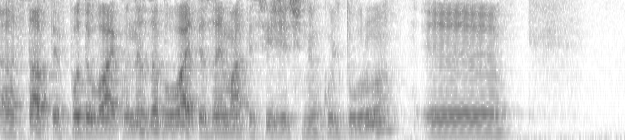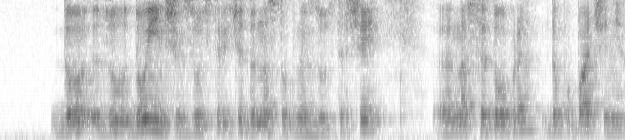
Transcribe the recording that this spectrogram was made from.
е, ставте вподобайку. Не забувайте займатися фізичною культурою. Е, До, до інших зустрічей, до наступних зустрічей. На все добре. До побачення.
